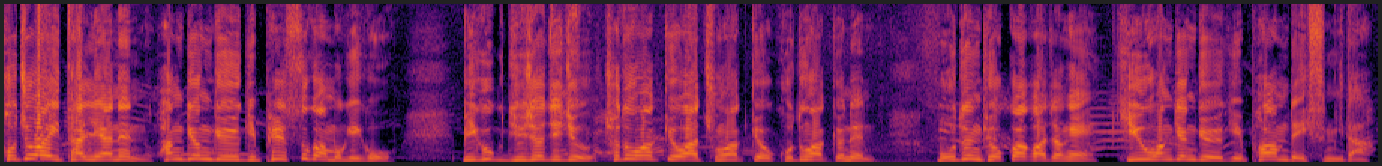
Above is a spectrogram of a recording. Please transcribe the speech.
호주와 이탈리아는 환경 교육이 필수 과목이고 미국 뉴저지주 초등학교와 중학교, 고등학교는 모든 교과 과정에 기후 환경 교육이 포함되어 있습니다.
